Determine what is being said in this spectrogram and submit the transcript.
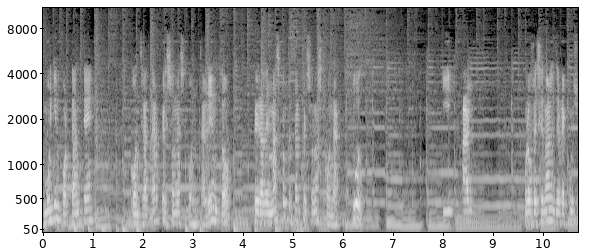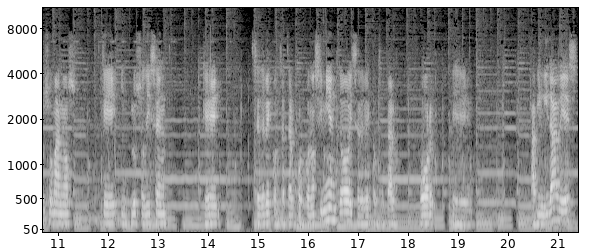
muy importante contratar personas con talento pero además contratar personas con actitud. Y hay profesionales de recursos humanos que incluso dicen que se debe contratar por conocimiento y se debe contratar por eh, habilidades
